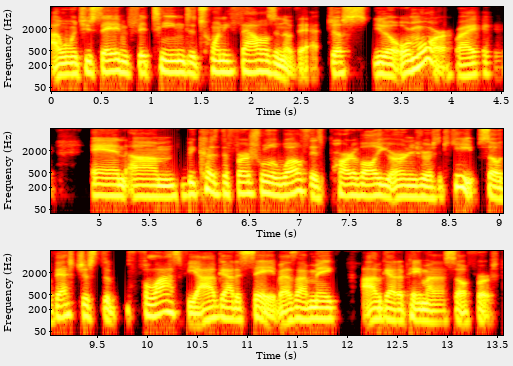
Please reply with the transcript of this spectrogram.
I want you saving 15 to 20,000 of that, just, you know, or more, right? And um, because the first rule of wealth is part of all you earn is yours to keep. So that's just the philosophy. I've got to save as I make I've got to pay myself first.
